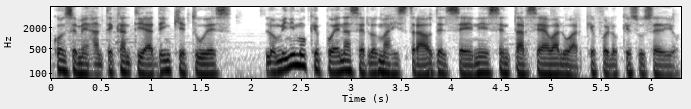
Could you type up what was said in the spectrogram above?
Con semejante cantidad de inquietudes, lo mínimo que pueden hacer los magistrados del CN es sentarse a evaluar qué fue lo que sucedió.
